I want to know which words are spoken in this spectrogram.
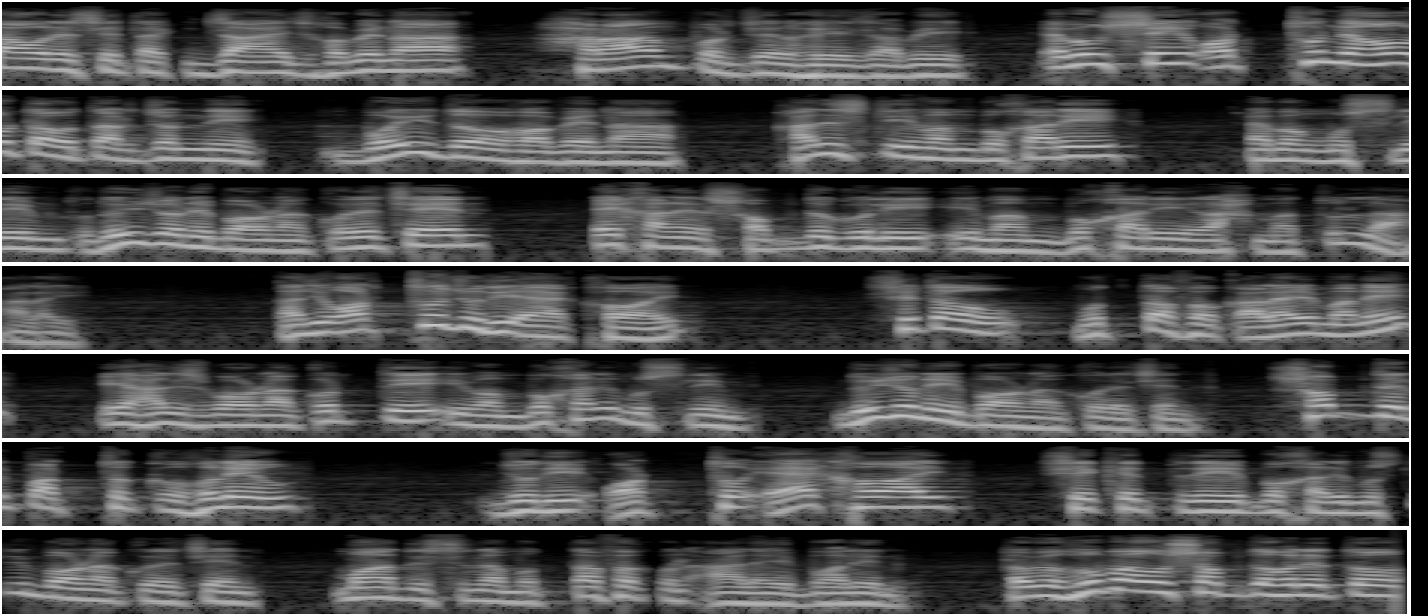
তাহলে সেটা জায়জ হবে না, হারাম পর্যায়ের হয়ে যাবে এবং সেই অর্থ নেওয়াটাও তার জন্য বৈধ হবে না। হাদিসটি ইমাম বুখারি এবং মুসলিম দুইজনে বর্ণনা করেছেন। এখানের শব্দগুলি ইমাম বুখারি রাহমাতুল্লাহ আলাই কাজে অর্থ যদি এক হয়, সেটাও মুত্তাফক আলাই মানে এই হাদিস বর্ণনা করতে ইমাম বুখারি, মুসলিম দুইজনেই বর্ণনা করেছেন। শব্দের পার্থক্য হলেও যদি অর্থ এক হয়, সেক্ষেত্রে বোখারি, মুসলিম বর্ণনা করেছেন মহাদিসা মুত্তাফাকুন আলাই বলেন, তবে হুবাহু শব্দ হলে তো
